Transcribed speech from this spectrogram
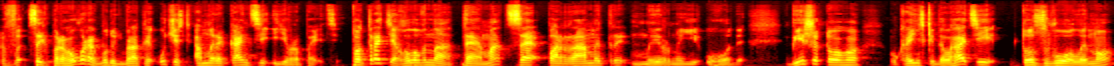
в цих переговорах будуть брати участь американці і європейці. По-третє, головна тема це параметри мирної угоди. Більше того, українській делегації дозволено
